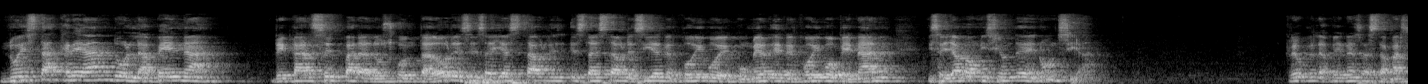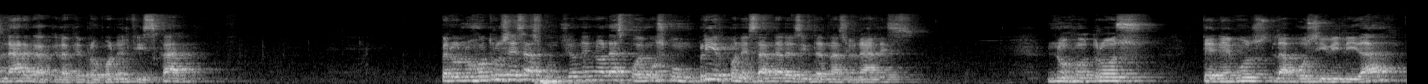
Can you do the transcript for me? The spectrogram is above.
no está creando la pena de cárcel para los contadores, esa ya está establecida en el Código de Comer, en el Código Penal y se llama omisión de denuncia. Creo que la pena es hasta más larga que la que propone el fiscal. Pero nosotros esas funciones no las podemos cumplir con estándares internacionales nosotros tenemos la posibilidad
